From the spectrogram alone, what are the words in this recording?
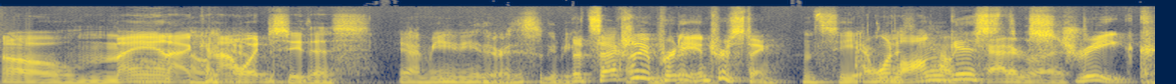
Oh man, I cannot yeah. wait to see this. Yeah, me neither. This is gonna be. It's actually pretty interesting. Let's see. I wanna see how you Longest categorize. streak.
